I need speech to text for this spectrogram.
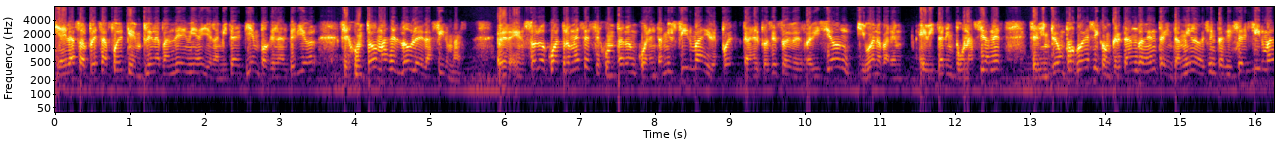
Y ahí la sorpresa fue que en plena pandemia y en la mitad de tiempo que en la anterior, se juntó más del doble de las firmas. A ver, en solo cuatro meses se juntaron 40.000 firmas y después, tras el proceso de revisión, y bueno, para evitar impugnaciones, se limpió un poco eso y concretando en 30.916 firmas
